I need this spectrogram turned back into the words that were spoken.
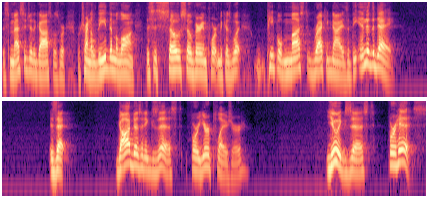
this message of the gospel is we're, we're trying to lead them along. This is so, so very important because what people must recognize at the end of the day is that God doesn't exist for your pleasure, you exist for His.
